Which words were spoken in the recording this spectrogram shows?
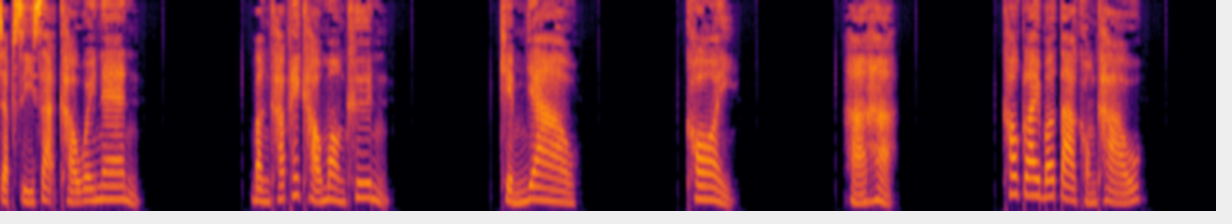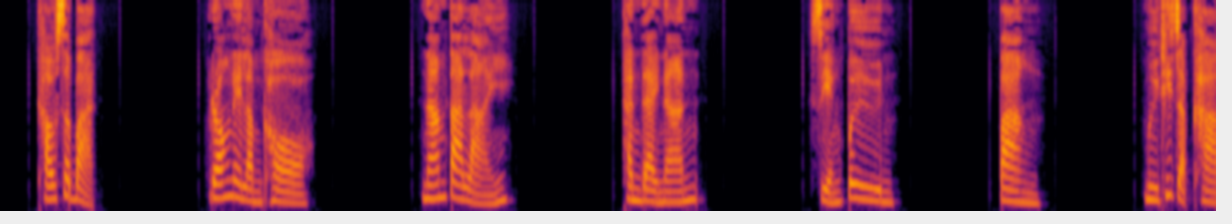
จับศีรษะเขาไว้แน่น บังคับให้เขามองขึ้น เข็มยาว ค่อย หาหะเข้าใกล้เบ้าตาของเขา เขาสะบัด ร้องในลำคอ น้ำตาไหล ทันใดนั้น เสียงปืน ปัง มือที่จับเขา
